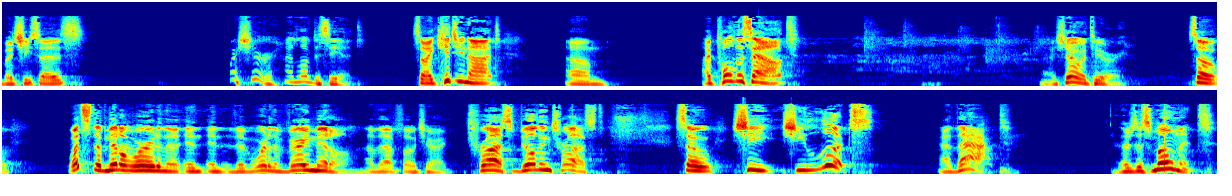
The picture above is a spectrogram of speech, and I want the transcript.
but she says, why sure, I'd love to see it. So I kid you not, um, I pull this out. I show it to her. So, what's the middle word in the in, in the word in the very middle of that flow chart? Trust, building trust. So she she looks at that. There's this moment.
